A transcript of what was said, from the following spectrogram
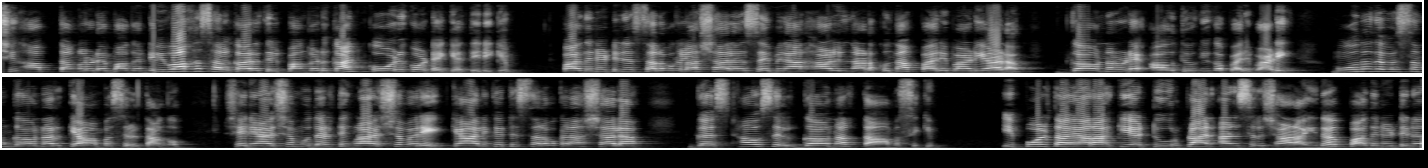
ഷിഹാബ് തങ്ങളുടെ മകന്റെ വിവാഹ സൽക്കാരത്തിൽ പങ്കെടുക്കാൻ കോഴിക്കോട്ടേക്ക് തിരിക്കും പതിനെട്ടിന് സർവകലാശാല സെമിനാർ ഹാളിൽ നടക്കുന്ന പരിപാടിയാണ് ഗവർണറുടെ ഔദ്യോഗിക പരിപാടി. മൂന്ന് ദിവസം ഗവർണർ ക്യാമ്പസിൽ തങ്ങും. ശനിയാഴ്ച മുതൽ തിങ്കളാഴ്ച വരെ കാലിക്കറ്റ് സർവകലാശാല ഗസ്റ്റ് ഹൌസിൽ ഗവർണർ താമസിക്കും. ഇപ്പോൾ തയ്യാറാക്കിയ ടൂർ പ്ലാൻ അനുസരിച്ചാണ് ഇത് പതിനെട്ടിന്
